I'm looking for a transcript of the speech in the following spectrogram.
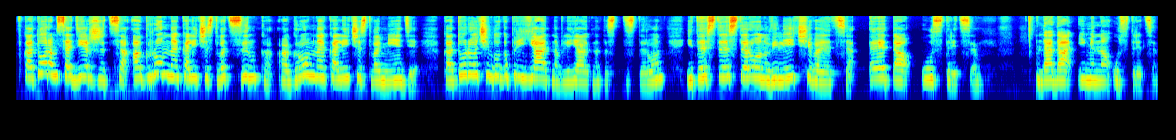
в котором содержится огромное количество цинка, огромное количество меди, которые очень благоприятно влияют на тестостерон, и тестостерон увеличивается, это устрицы. Да-да, именно устрицы.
